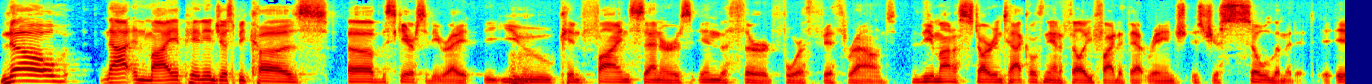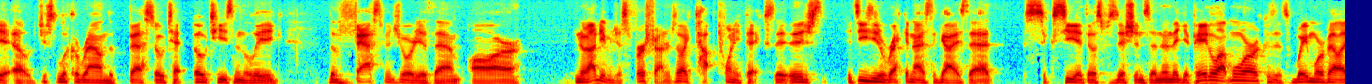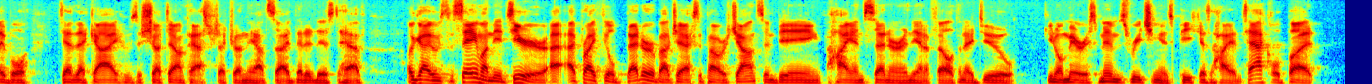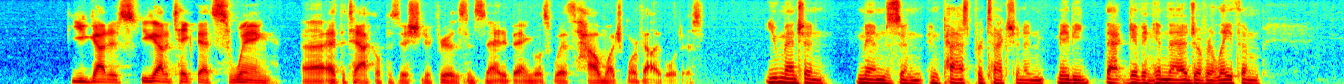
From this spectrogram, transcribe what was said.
No, not in my opinion, just because of the scarcity, right? You mm-hmm. can find centers in the third, fourth, fifth round. The amount of starting tackles in the NFL you find at that range is just so limited. It, it, oh, just look around the best OT, OTs in the league. The vast majority of them are, you know, not even just first rounders, they're like top 20 picks. It, just, it's easy to recognize the guys that succeed at those positions and then they get paid a lot more because it's way more valuable to have that guy who's a shutdown pass protector on the outside than it is to have a guy who's the same on the interior, I, I probably feel better about Jackson Powers Johnson being high end center in the NFL than I do, you know, Marius Mims reaching his peak as a high end tackle. But you got to you got to take that swing uh, at the tackle position if you're the Cincinnati Bengals with how much more valuable it is. You mentioned Mims and, and pass protection and maybe that giving him the edge over Latham.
